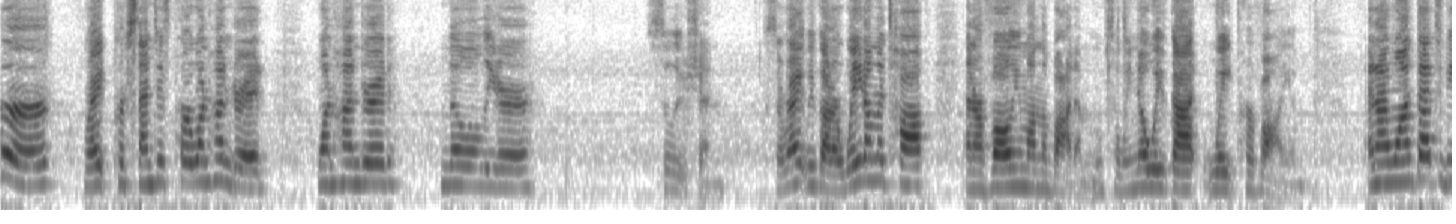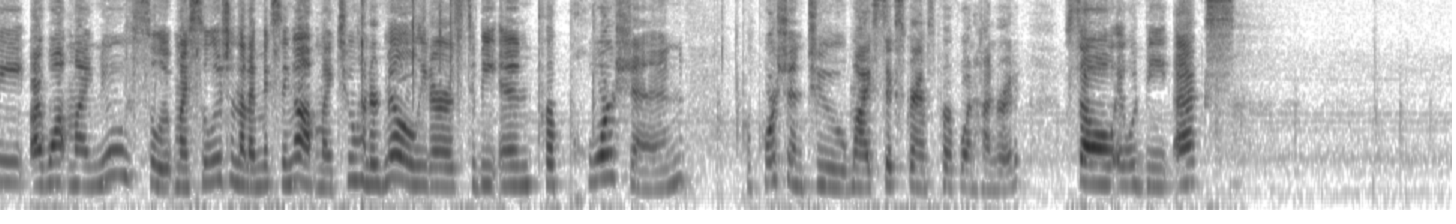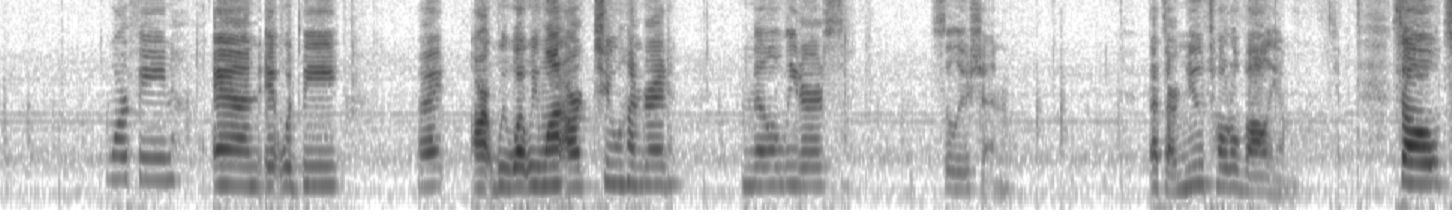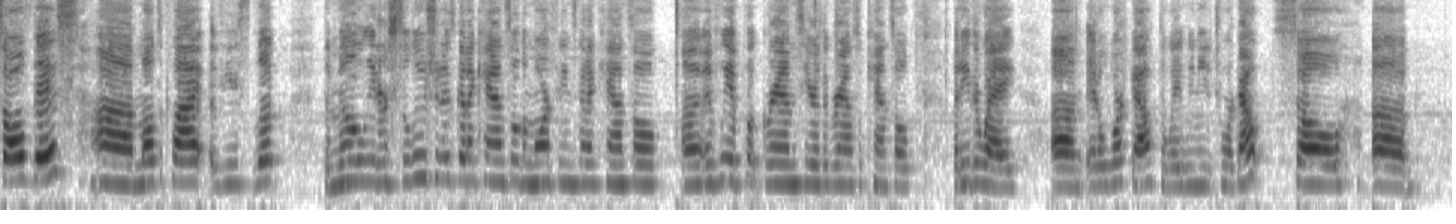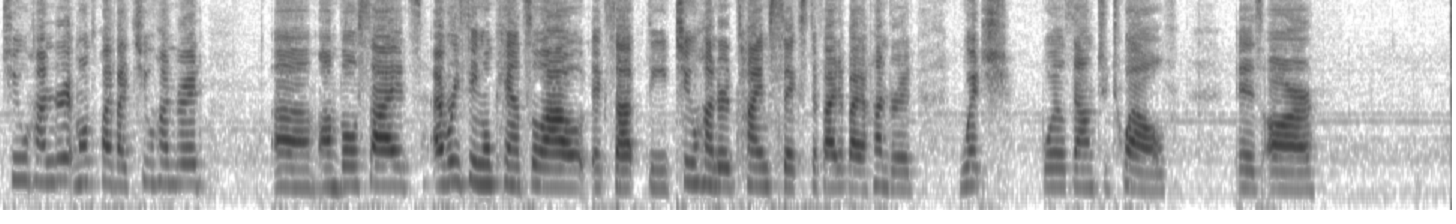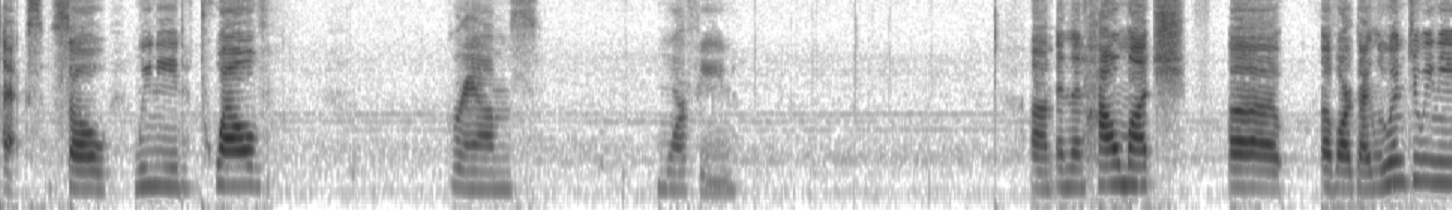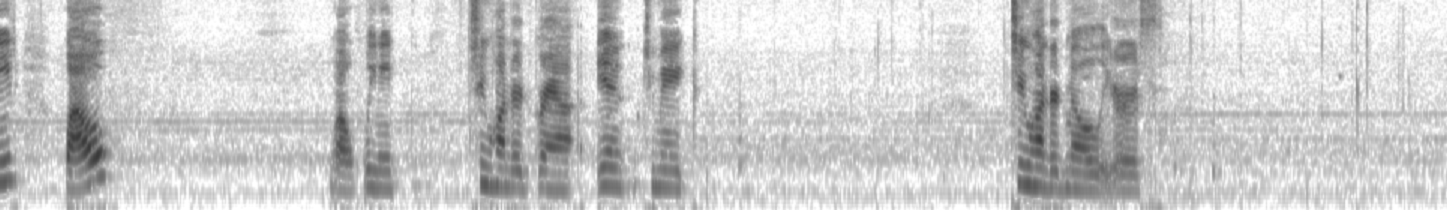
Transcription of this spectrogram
per, right, percent is per 100, 100 milliliter solution. So, right, we've got our weight on the top and our volume on the bottom. So we know we've got weight per volume. And I want that to be, I want my new solu my solution that I'm mixing up, my 200 milliliters, to be in proportion, proportion to my 6 grams per 100. So it would be X morphine, and it would be, right, our, we, what we want our 200 milliliters solution. That's our new total volume. So solve this, uh, multiply, if you look, the milliliter solution is going to cancel, the morphine is going to cancel. Uh, if we have put grams here, the grams will cancel. But either way, um, it'll work out the way we need it to work out. So uh, 200 multiplied by 200 um, on both sides. Everything will cancel out except the 200 times 6 divided by 100, which boils down to 12, is our X. So we need 12 grams morphine. Um, and then how much uh, of our diluent do we need? Well, well, we need 200 gram in to make 200 milliliters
